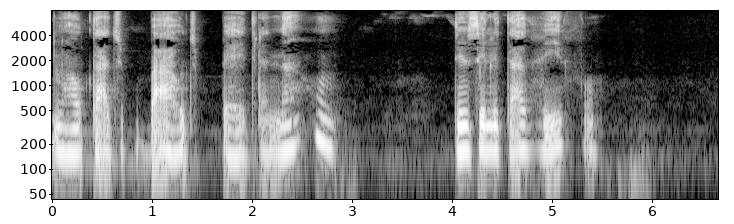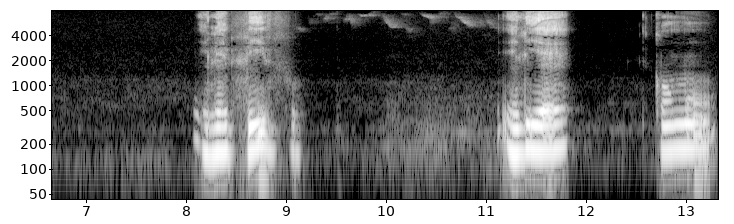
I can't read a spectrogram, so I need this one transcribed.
num altar de barro, de pedra, não. Deus, ele está vivo. Ele é vivo. Ele é como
